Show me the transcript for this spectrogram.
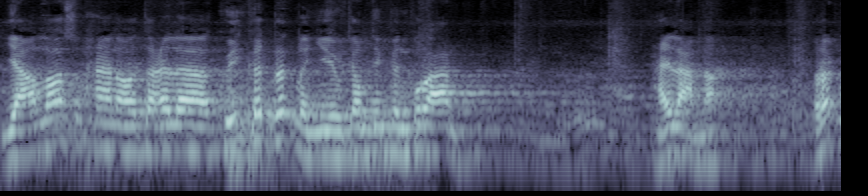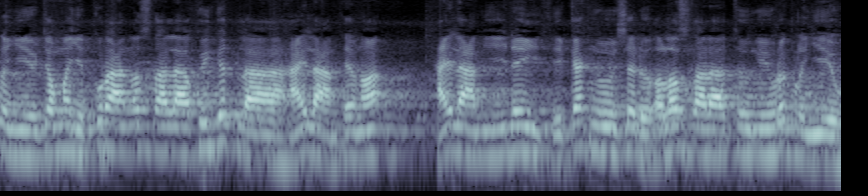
Và Allah Subhanahu wa Taala khuyến khích rất là nhiều trong thiên kinh Quran hãy làm nó. Rất là nhiều trong ma dịch Quran, Allah Taala khuyến khích là hãy làm theo nó. Hãy làm gì đi thì các ngươi sẽ được Allah Taala thương yêu rất là nhiều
